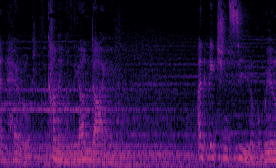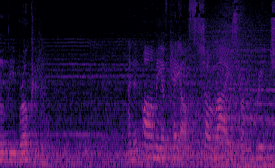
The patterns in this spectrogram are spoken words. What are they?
And herald the coming of the Undying. An ancient seal will be broken. And an army of chaos shall rise from the breach.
